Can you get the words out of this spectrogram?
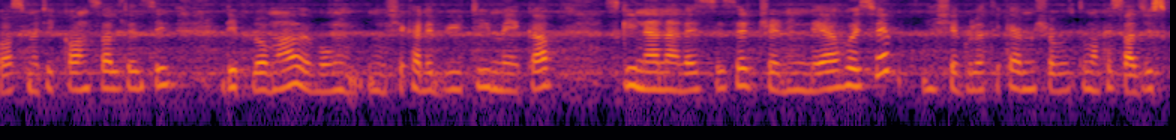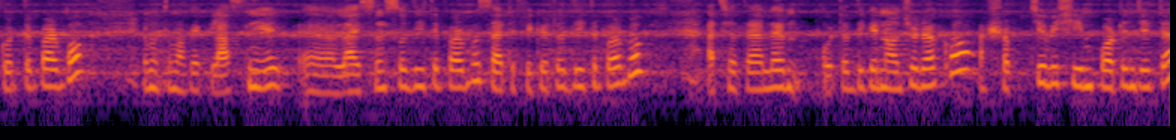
কসমেটিক কনসালটেন্সি ডিপ্লোমা এবং সেখানে বিউটি মেকআপ স্কিন অ্যানালাইসিসের ট্রেনিং দেওয়া হয়েছে। সেগুলো থেকে আমি সব তোমাকে সাজেস্ট করতে পারব এবং তোমাকে ক্লাস নিয়ে লাইসেন্সও দিতে পারব সার্টিফিকেটও দিতে পারব। আচ্ছা তাহলে ওটার দিকে নজর রাখো। আর সবচেয়ে বেশি ইম্পর্টেন্ট যেটা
